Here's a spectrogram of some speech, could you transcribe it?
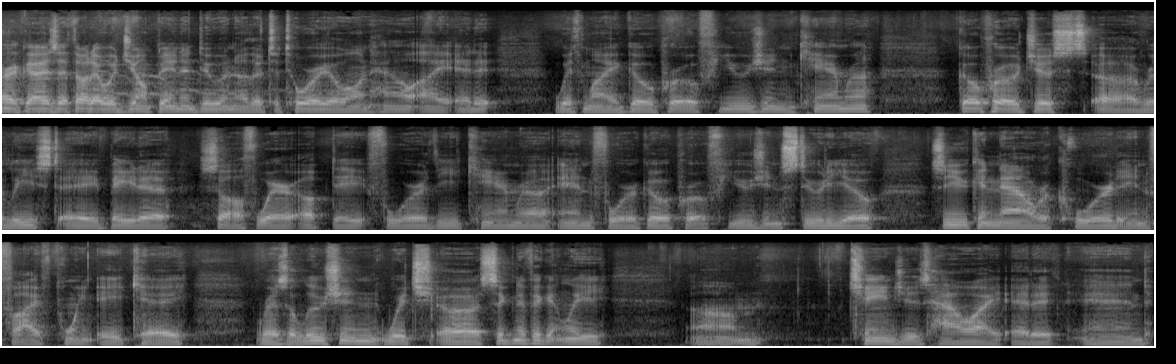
Alright guys, I thought I would jump in and do another tutorial on how I edit with my GoPro Fusion camera. GoPro just uh, released a beta software update for the camera and for GoPro Fusion Studio. So you can now record in 5.8K resolution, which uh, significantly um, changes how I edit and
